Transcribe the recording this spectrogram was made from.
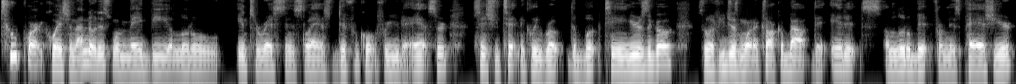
two part question. I know this one may be a little interesting slash difficult for you to answer since you technically wrote the book 10 years ago. So, if you just want to talk about the edits a little bit from this past year,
